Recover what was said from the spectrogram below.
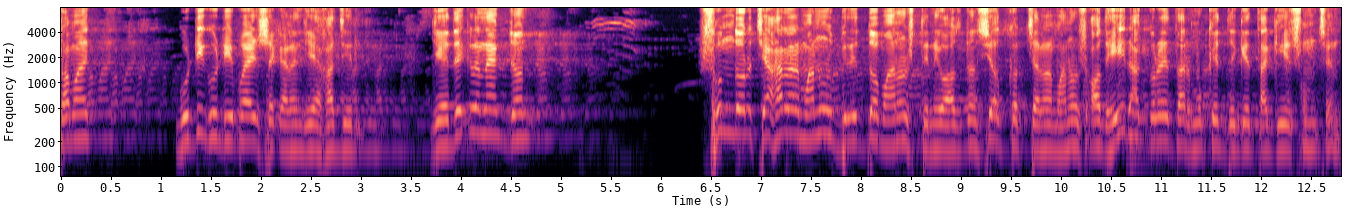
সময় গুটি গুটি পায় সেখানে যে হাজির। যে দেখলেন একজন সুন্দর চেহারার মানুষ, বৃদ্ধ মানুষ, তিনি অজনসিয়ত করছেন আর মানুষ অধীর আগ্রহে তার মুখের দিকে তাকিয়ে শুনছেন।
